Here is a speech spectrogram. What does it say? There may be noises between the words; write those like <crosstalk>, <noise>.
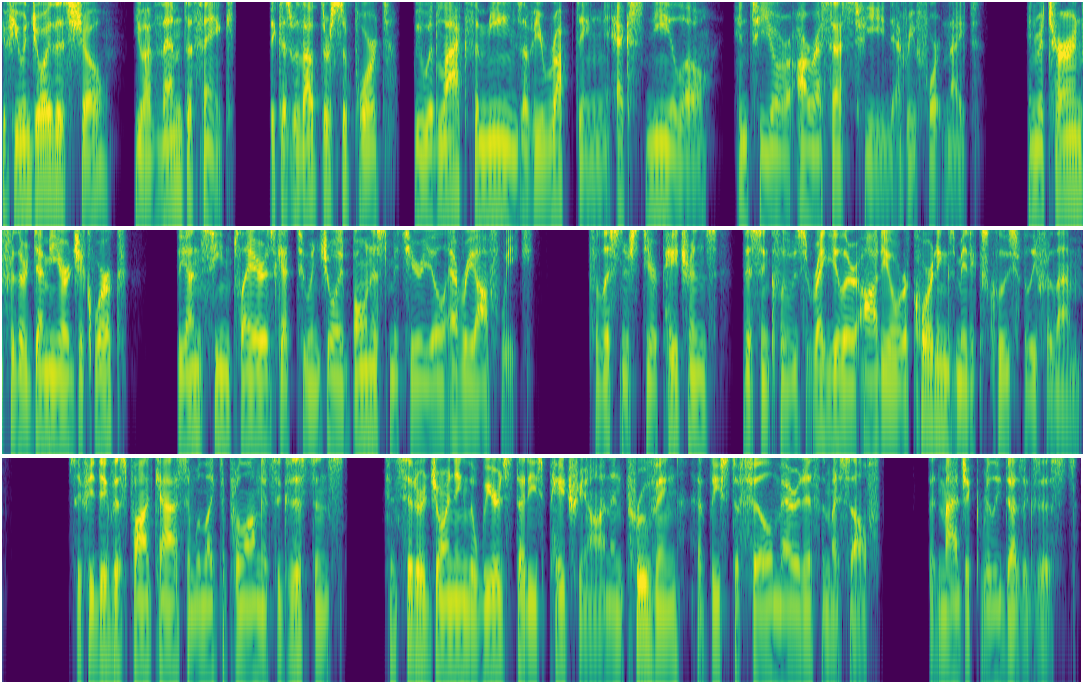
If you enjoy this show, you have them to thank, because without their support, we would lack the means of erupting ex nihilo into your RSS feed every fortnight. In return for their demiurgic work, the unseen players get to enjoy bonus material every off week. For listeners, dear patrons, this includes regular audio recordings made exclusively for them. So if you dig this podcast and would like to prolong its existence, consider joining the Weird Studies Patreon and proving, at least to Phil, Meredith, and myself, that magic really does exist.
